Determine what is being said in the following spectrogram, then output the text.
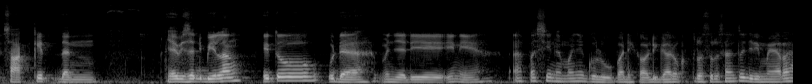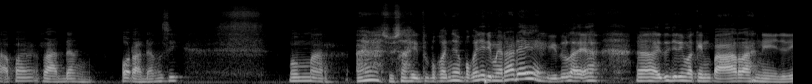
sakit dan ya bisa dibilang itu udah menjadi ini ya apa sih namanya? Gue lupa deh kalau digaruk terus-terusan itu jadi merah apa radang? Oh radang sih memar. Ah susah itu pokoknya. Pokoknya jadi merah deh gitulah ya. Nah itu jadi makin parah nih. Jadi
